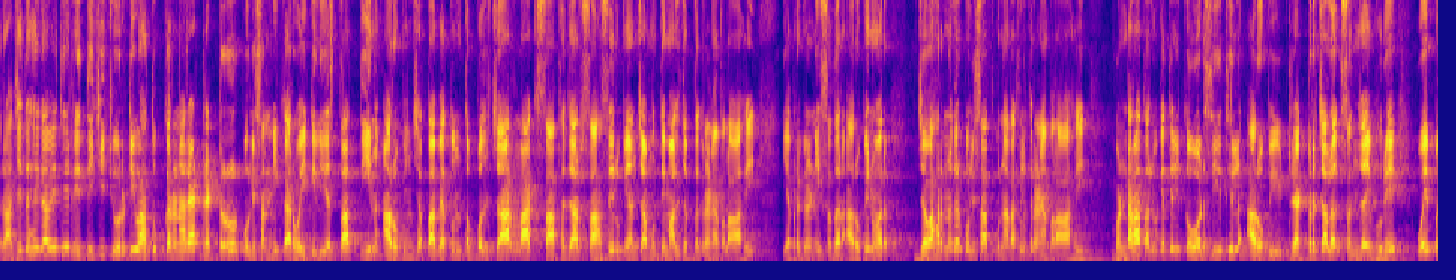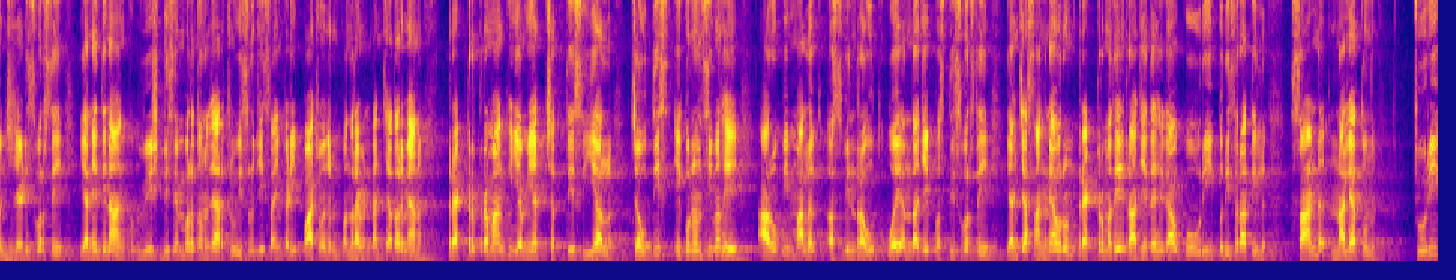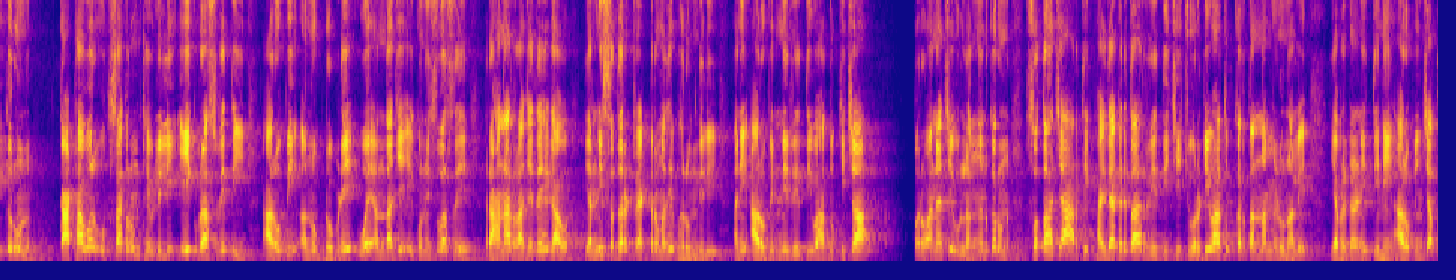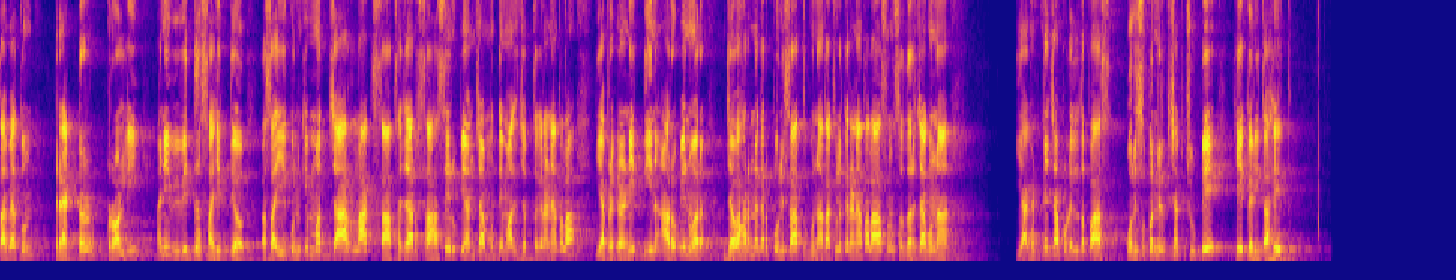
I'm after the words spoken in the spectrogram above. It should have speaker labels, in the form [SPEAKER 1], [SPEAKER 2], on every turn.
[SPEAKER 1] राजेदहेगाव येथे रेतीची चोरटी वाहतूक करणाऱ्या ट्रॅक्टरवर पोलिसांनी कारवाई केली असता तीन आरोपींच्या ताब्यातून तब्बल चार लाख सात हजार सहाशे रुपयांचा मुद्देमाल जप्त करण्यात आला आहे. या प्रकरणी सदर आरोपींवर जवाहरनगर पोलिसात गुन्हा दाखल करण्यात आला आहे. भंडारा तालुक्यातील कवडसी येथील आरोपी ट्रॅक्टर चालक संजय भुरे वय पंचेचाळीस वर्षे याने दिनांक वीस डिसेंबर दोन हजार चोवीस रोजी सायंकाळी पाच वाजून पंधरा मिनिटांच्या दरम्यान ट्रॅक्टर क्रमांक यम एच छत्तीस यल चौतीस एकोणऐंशीमध्ये आरोपी मालक अश्विन राऊत वय अंदाजे पस्तीस वर्षे यांच्या सांगण्यावरून ट्रॅक्टरमध्ये राजेदहेगाव गोवरी परिसरातील सांड नाल्यातून चोरी करून काठावर उपसा करून ठेवलेली एक ब्रास रेती आरोपी अनुप ढोबळे वय अंदाजे एकोणीस वर्षे राहणार राजेदहेगाव यांनी सदर ट्रॅक्टरमध्ये भरून दिली आणि आरोपींनी रेती वाहतुकीच्या परवान्याचे उल्लंघन करून स्वतःच्या आर्थिक फायद्याकरिता रेतीची चोरटी वाहतूक करताना मिळून आले. या प्रकरणी तिन्ही आरोपींच्या ताब्यातून ट्रॅक्टर ट्रॉली आणि विविध साहित्य असा एकूण किंमत चार लाख सात हजार सहाशे रुपयांचा मुद्देमाल जप्त करण्यात आला. या प्रकरणी तीन आरोपींवर जवाहरनगर पोलिसात गुन्हा दाखल करण्यात आला असून सदरचा गुन्हा या घटनेचा पुढील तपास पोलीस उपनिरीक्षक चुटे हे करीत आहेत.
